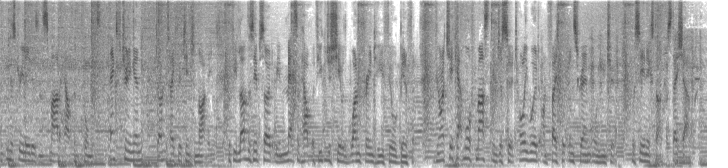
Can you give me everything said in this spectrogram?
an industry leaders in smarter health and performance. Thanks for tuning in. Don't take your attention lightly. If you love this episode, it'd be a massive help if you could just share with one friend who you feel would benefit. If you want to check out more from us, then just search OllyWood on Facebook, Instagram, or YouTube. We'll see you next time. Stay sharp.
